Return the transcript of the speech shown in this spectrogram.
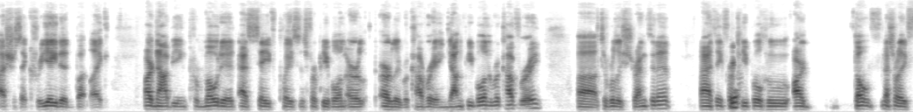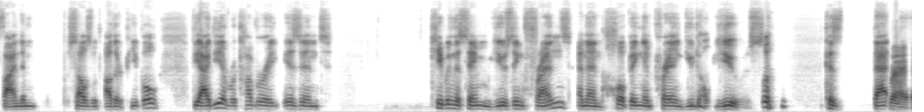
I should say created, but like are now being promoted as safe places for people in early, early recovery and young people in recovery uh, to really strengthen it. And I think for yeah. people who are don't necessarily find themselves with other people, the idea of recovery isn't keeping the same using friends and then hoping and praying you don't use because that right.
